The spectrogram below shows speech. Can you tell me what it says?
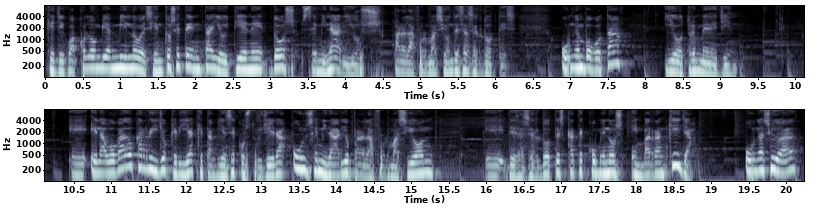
que llegó a Colombia en 1970 y hoy tiene dos seminarios para la formación de sacerdotes, uno en Bogotá y otro en Medellín. Eh, el abogado Carrillo quería que también se construyera un seminario para la formación eh, de sacerdotes catecúmenos en Barranquilla, una ciudad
